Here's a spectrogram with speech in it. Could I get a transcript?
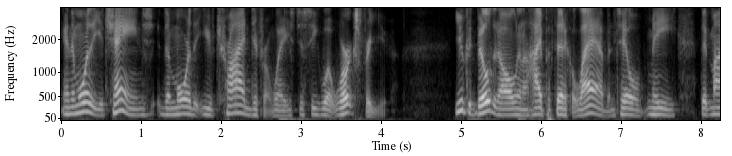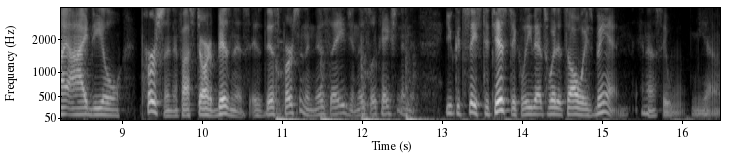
And the more that you change, the more that you've tried different ways to see what works for you. You could build it all in a hypothetical lab and tell me that my ideal person, if I start a business, is this person in this age in this location. And you could say statistically that's what it's always been. And I say, well, yeah,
